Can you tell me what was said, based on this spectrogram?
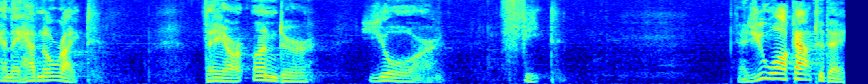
And they have no right. They are under your. As you walk out today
